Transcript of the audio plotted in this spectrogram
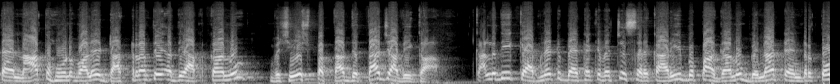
ਤਾਇਨਾਤ ਹੋਣ ਵਾਲੇ ਡਾਕਟਰਾਂ ਤੇ ਅਧਿਆਪਕਾਂ ਨੂੰ ਵਿਸ਼ੇਸ਼ ਭੱਤਾ ਦਿੱਤਾ ਜਾਵੇਗਾ। ਕੱਲ ਦੀ ਕੈਬਨਿਟ ਬੈਠਕ ਵਿੱਚ ਸਰਕਾਰੀ ਵਿਭਾਗਾਂ ਨੂੰ ਬਿਨਾਂ ਟੈਂਡਰ ਤੋਂ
